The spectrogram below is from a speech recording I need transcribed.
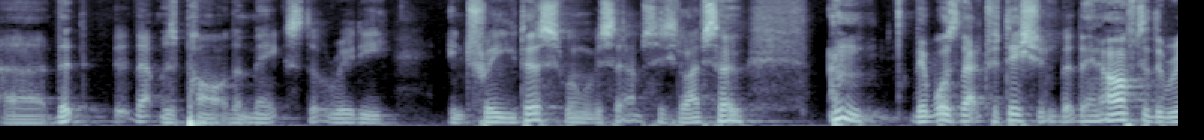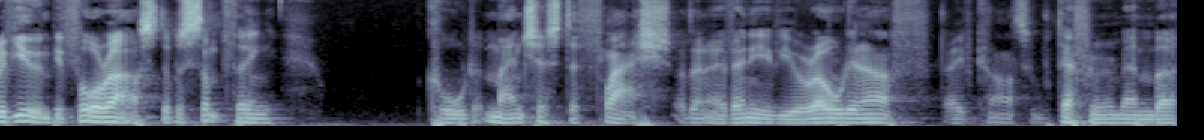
uh, that that was part of the mix that really intrigued us when we were set up City Life. So there was that tradition, but then after the review and before us, there was something called Manchester Flash. I don't know if any of you are old enough. Dave Carter will definitely remember.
